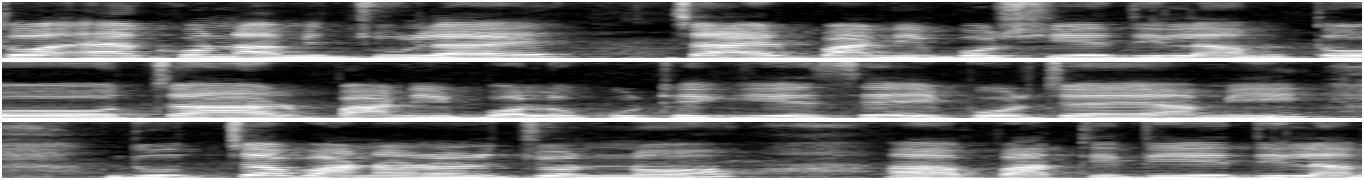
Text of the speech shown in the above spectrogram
তো এখন আমি চুলায় চায়ের পানি বসিয়ে দিলাম। তো চার পানি বলক উঠে গিয়েছে। এই পর্যায়ে আমি দুধ চা বানানোর জন্য পাতি দিয়ে দিলাম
